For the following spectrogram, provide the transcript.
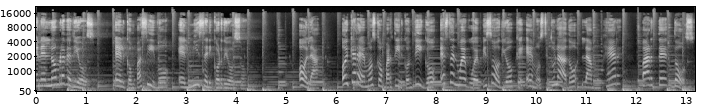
En el nombre de Dios, el compasivo, el misericordioso. Hola, hoy queremos compartir contigo este nuevo episodio que hemos titulado La Mujer, parte 2.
